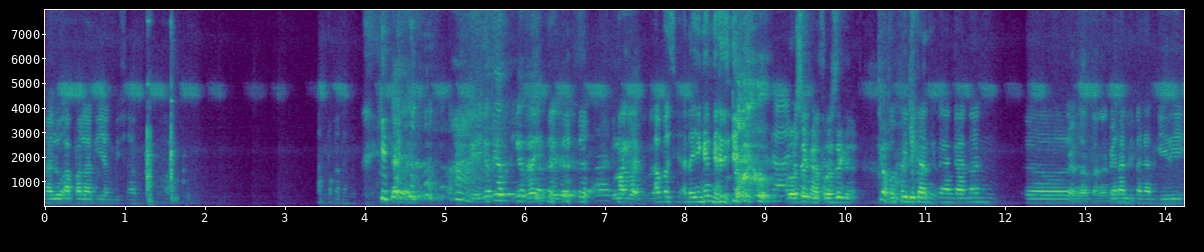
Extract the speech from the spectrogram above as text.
Lalu apa lagi yang bisa apa katanya? Ingat ingat ingat hai. Ulangi lagi. apa sih? Ada yang ingat nggak sih? Closing nggak closing nggak? kopi di tangan kanan eh, Pena tangan pena di tangan kiri.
